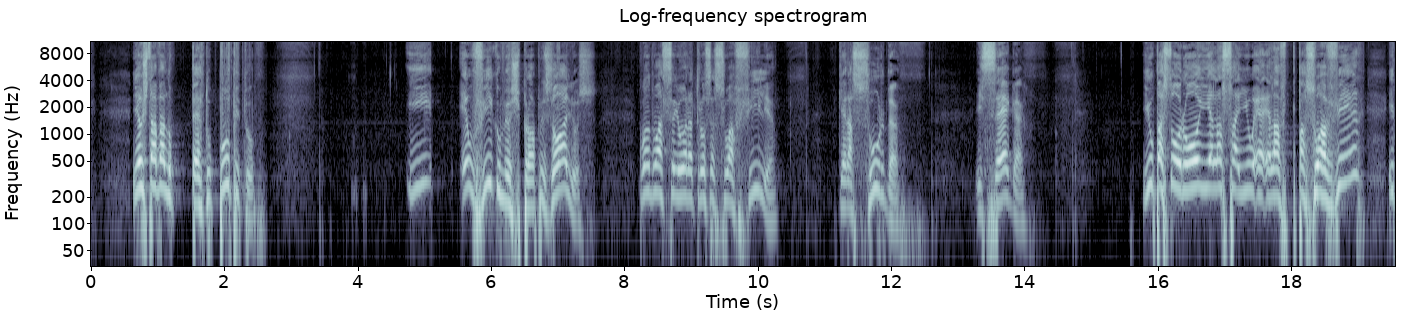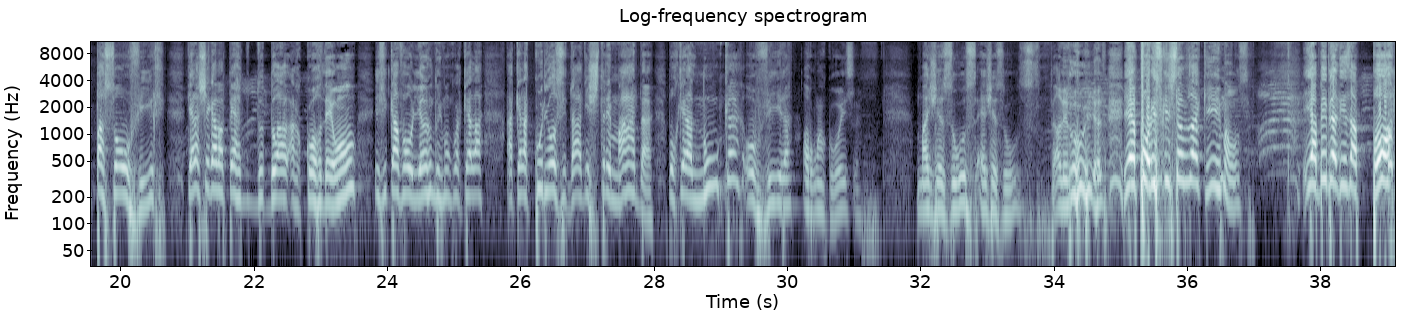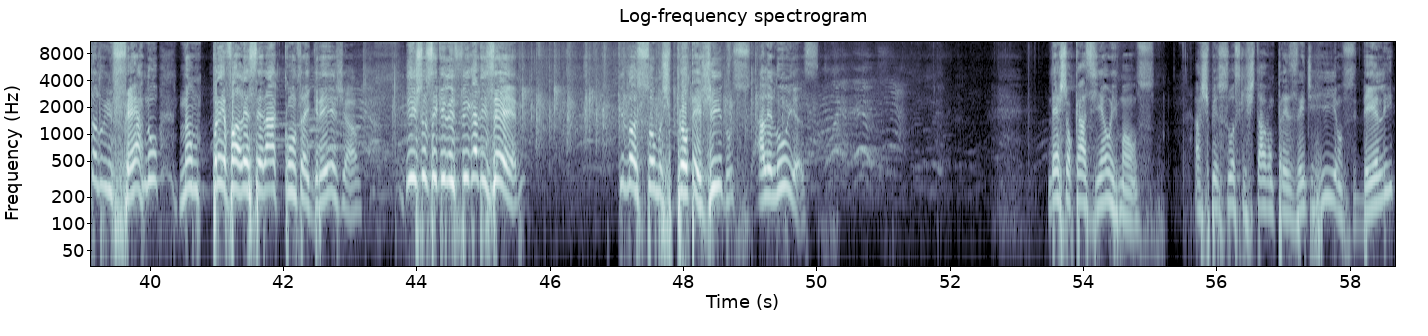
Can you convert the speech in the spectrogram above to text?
E eu estava no, perto do púlpito e eu vi com meus próprios olhos quando uma senhora trouxe a sua filha, que era surda e cega, e o pastor orou e ela saiu, é, ela passou a ver e passou a ouvir. Que ela chegava perto do, do acordeon e ficava olhando, irmão, com aquela, aquela curiosidade extremada, porque ela nunca ouvira alguma coisa. Mas Jesus é Jesus. Aleluia. E é por isso que estamos aqui, irmãos. E a Bíblia diz: a porta do inferno não prevalecerá contra a igreja. Isso significa dizer que nós somos protegidos. Aleluias. Nesta ocasião, irmãos, as pessoas que estavam presentes riam-se dele,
